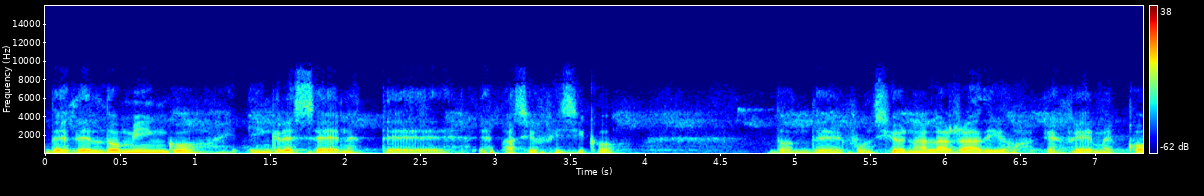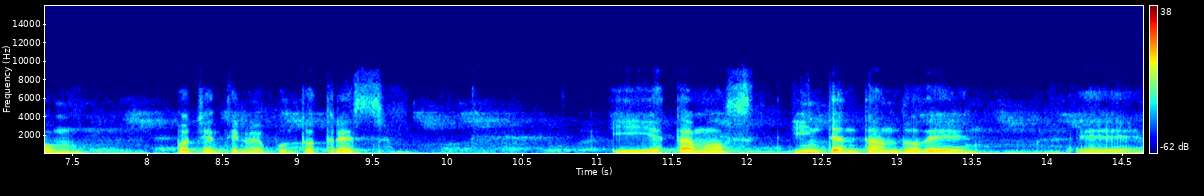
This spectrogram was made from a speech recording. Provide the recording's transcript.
Desde el domingo ingresé en este espacio físico donde funciona la radio FMCOM 89.3 y estamos intentando de eh,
